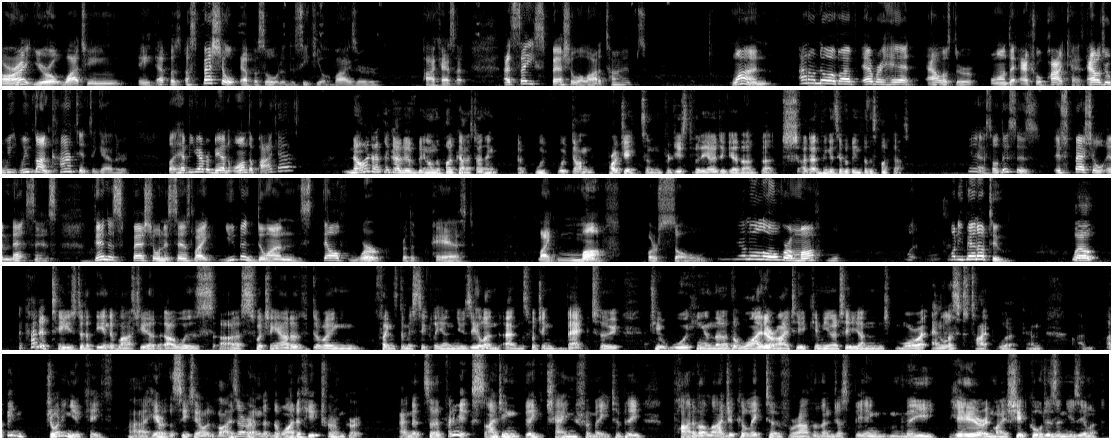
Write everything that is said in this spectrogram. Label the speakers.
Speaker 1: All right, you're watching a epi- a special episode of the CTO Advisor podcast. I, I'd say special a lot of times. One, I don't know if I've ever had Alastair on the actual podcast. Alastair, we, we've done content together, but have you ever been on the podcast?
Speaker 2: No, I don't think I've ever been on the podcast. I think uh, we've we've done projects and produced video together, but I don't think it's ever been for this podcast.
Speaker 1: Yeah, so this is special in that sense. Then it's special in the sense like you've been doing stealth work for the past like month or so, a little over a month. What what have you been up to?
Speaker 2: Well, I kind of teased it at the end of last year that I was uh, switching out of doing things domestically in New Zealand and switching back to actually working in the, the wider IT community and more analyst type work. And I've been joining you, Keith, uh, here at the CTO Advisor and at the wider Futurum Group. And it's a pretty exciting, big change for me to be part of a larger collective rather than just being me here in my shed quarters in New Zealand.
